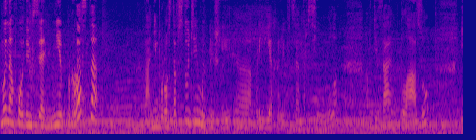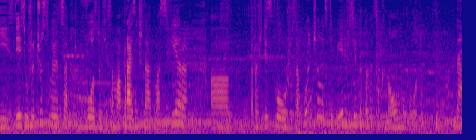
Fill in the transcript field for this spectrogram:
мы находимся не просто Да, не просто в студии, мы пришли, э, приехали в центр Сеула, в дизайн-плазу. И здесь уже чувствуется в воздухе сама праздничная атмосфера. Э, Рождество уже закончилось, теперь все готовятся к Новому году. Да.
